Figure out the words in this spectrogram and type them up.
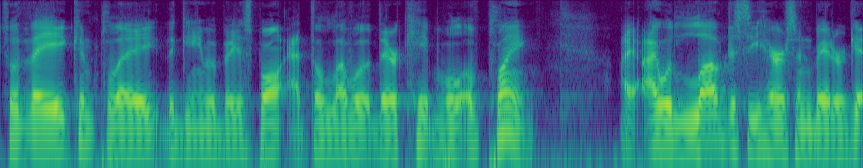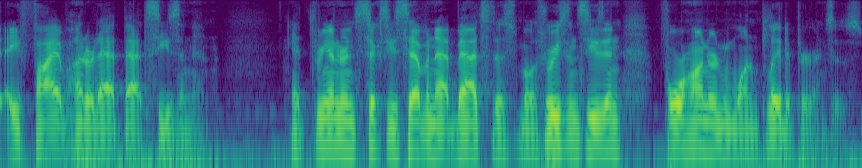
so they can play the game of baseball at the level that they're capable of playing. I, I would love to see Harrison Bader get a 500 at bat season in. He had 367 at bats this most recent season, 401 plate appearances.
